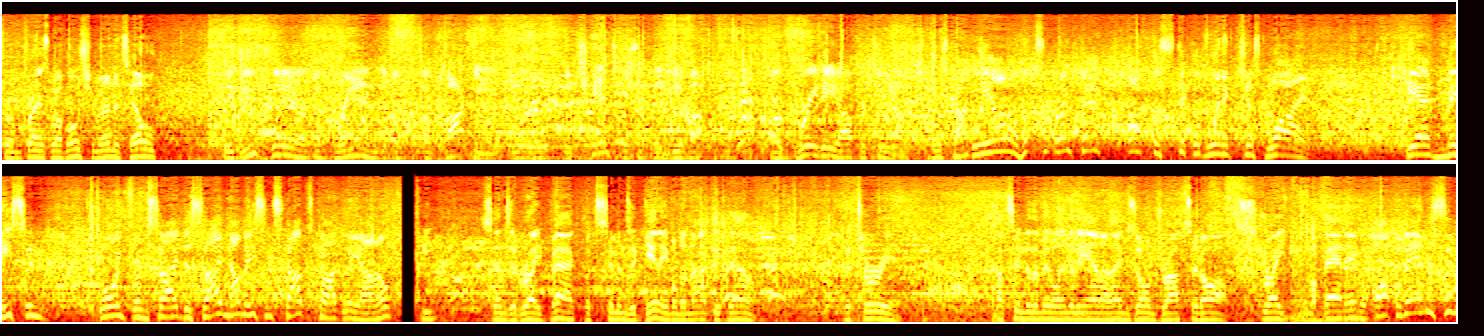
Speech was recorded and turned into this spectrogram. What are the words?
from Francois Beauchemin. It's held. They do play a, a brand of, of hockey where the chances that they give up are grade A opportunities. Here's Cogliano, hooks it right back off the stick of Winnik just wide. He had Mason going from side to side. Now Mason stops Cogliano. He sends it right back, but Simmonds again able to knock it down. Couturier cuts into the middle, into the Anaheim zone, drops it off. Strike from a bad angle off of Andersen,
